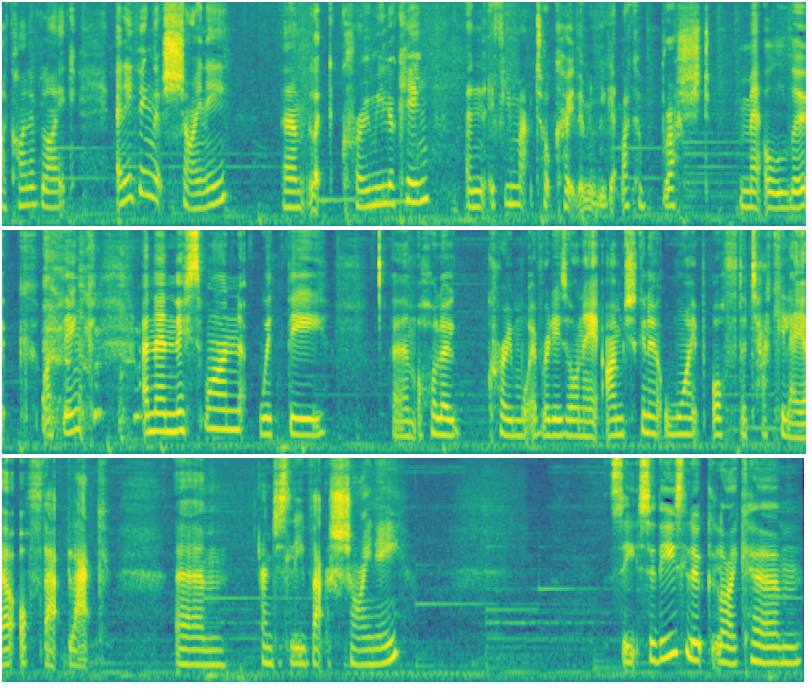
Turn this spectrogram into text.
I kind of like anything that's shiny, um, like chromy looking, and if you matte top coat them you get like a brushed metal look I think and then this one with the um, holo chrome whatever it is on it I'm just gonna wipe off the tacky layer off that black um, and just leave that shiny see so these look like um,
